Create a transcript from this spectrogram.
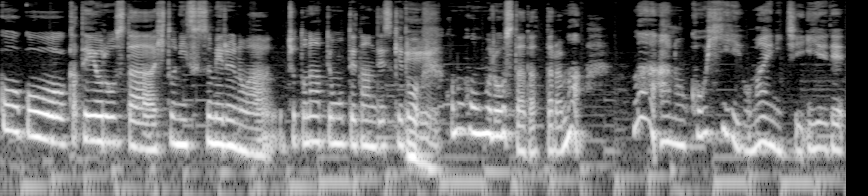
構こう、家庭用ロースター人に勧めるのは、ちょっとなって思ってたんですけど、えこのホームロースターだったら、まあ、まあ、あの、コーヒーを毎日家で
